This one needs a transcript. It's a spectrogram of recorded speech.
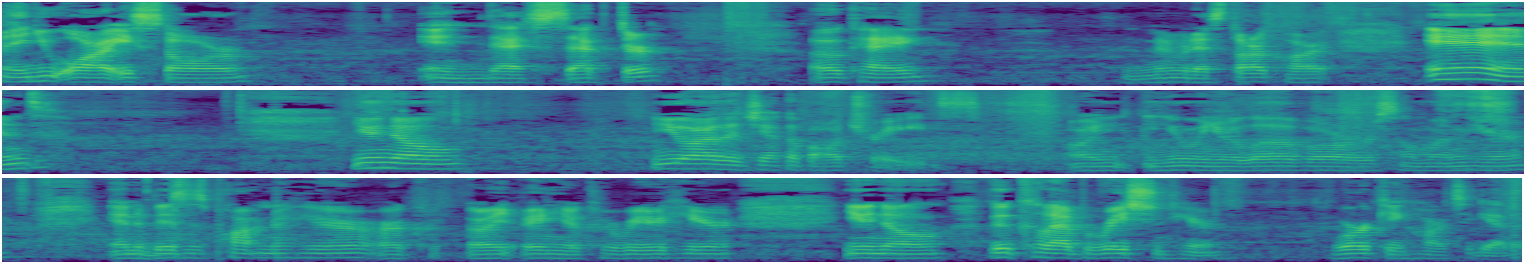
And you are a star in that sector. Okay. Remember that star card. And you know, you are the jack of all trades. Or you and your love or someone here, and a business partner here, or, or in your career here, you know, good collaboration here, working hard together.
